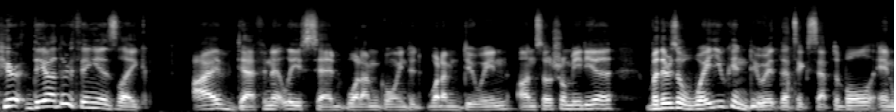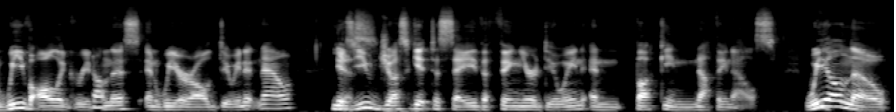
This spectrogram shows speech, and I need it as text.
Here the other thing is like I've definitely said what I'm going to what I'm doing on social media, but there's a way you can do it that's acceptable and we've all agreed on this and we are all doing it now. Yes. Is you just get to say the thing you're doing and fucking nothing else. We all know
